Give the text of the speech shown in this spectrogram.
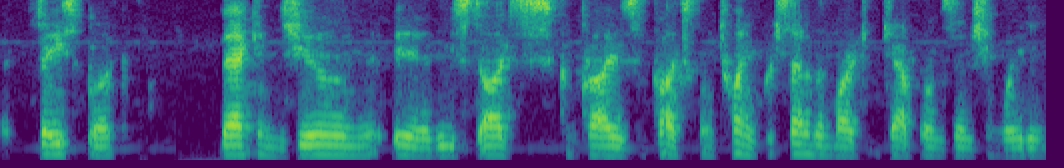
and Facebook. Back in June, uh, these stocks comprise approximately 20% of the market capitalization weighting.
